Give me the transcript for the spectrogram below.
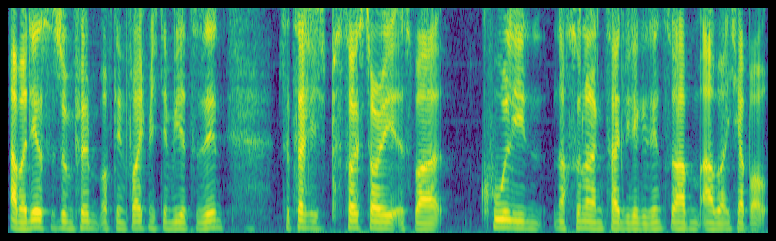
aber der ist so ein Film, auf den freue ich mich, den wieder zu sehen. Tatsächlich, Toy Story, es war cool, ihn nach so einer langen Zeit wieder gesehen zu haben, aber ich habe auch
